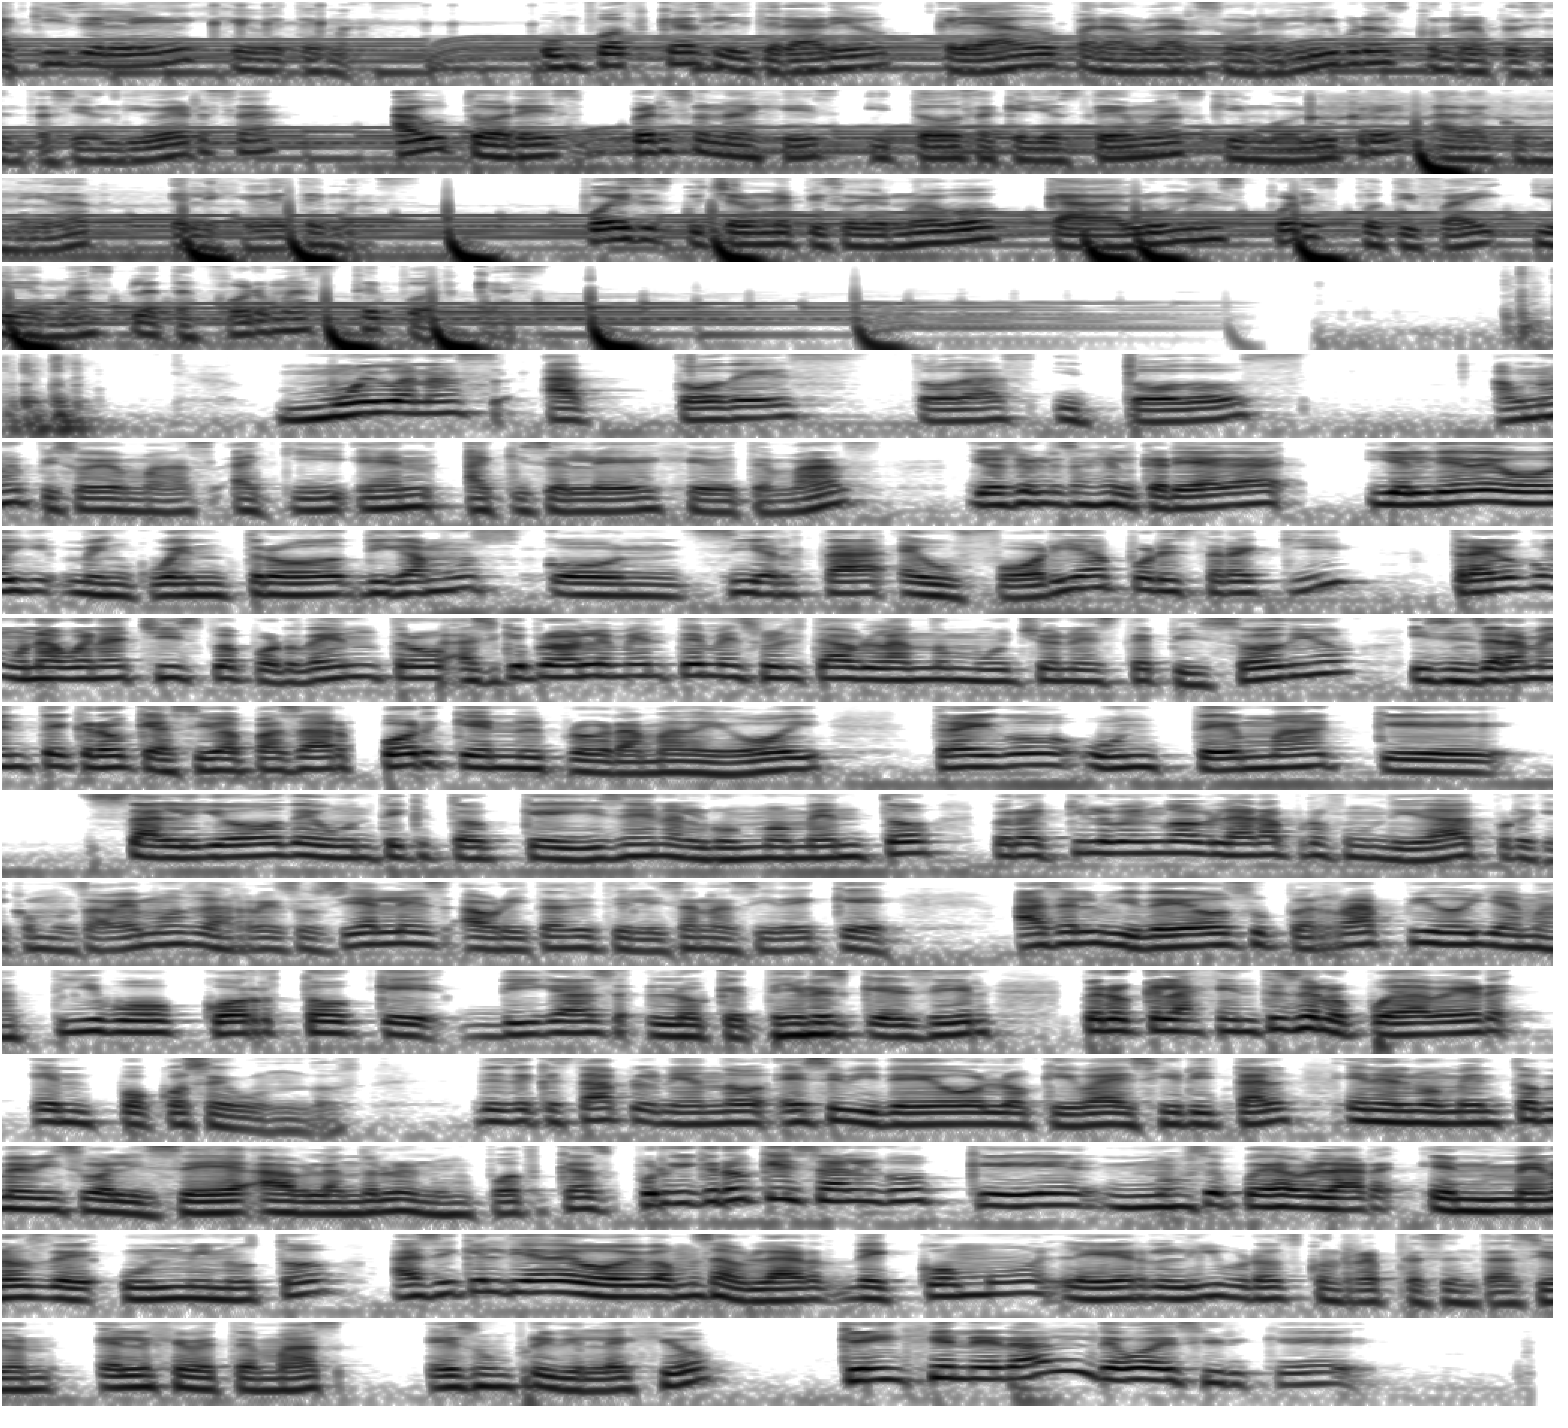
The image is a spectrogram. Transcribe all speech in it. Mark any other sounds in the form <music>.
Aquí se lee GBT, un podcast literario creado para hablar sobre libros con representación diversa, autores, personajes y todos aquellos temas que involucre a la comunidad LGBT. Puedes escuchar un episodio nuevo cada lunes por Spotify y demás plataformas de podcast. Muy buenas a todos, todas y todos a un nuevo episodio más aquí en Aquí se lee GBT. Yo soy Luis Ángel Cariaga y el día de hoy me encuentro, digamos, con cierta euforia por estar aquí. Traigo como una buena chispa por dentro, así que probablemente me suelte hablando mucho en este episodio y sinceramente creo que así va a pasar porque en el programa de hoy traigo un tema que salió de un TikTok que hice en algún momento, pero aquí lo vengo a hablar a profundidad porque como sabemos las redes sociales ahorita se utilizan así de que haz el video súper rápido, llamativo, corto, que digas lo que tienes que decir, pero que la gente se lo pueda ver en pocos segundos. Desde que estaba planeando ese video, lo que iba a decir y tal, en el momento me visualicé hablándolo en un podcast, porque creo que es algo que no se puede hablar en menos de un minuto. Así que el día de hoy vamos a hablar de cómo leer libros con representación LGBT es un privilegio. Que en general debo decir que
